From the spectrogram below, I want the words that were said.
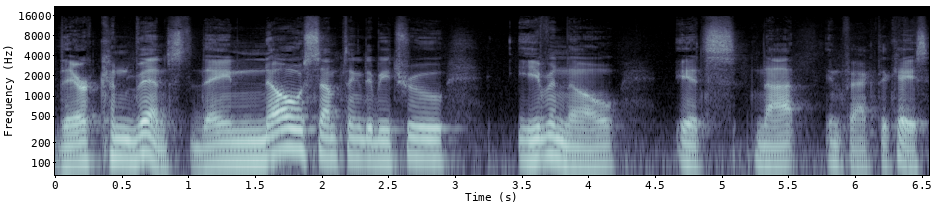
they're convinced, they know something to be true, even though it's not, in fact, the case.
